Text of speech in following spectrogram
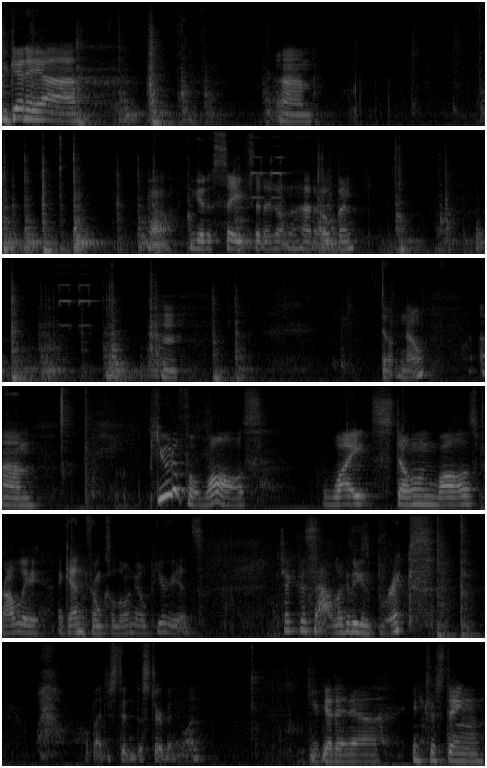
You get a, uh, um, well, you get a safe that I don't know how to open. Hmm. Don't know. Um, beautiful walls. White stone walls, probably again from colonial periods. Check this out. Look at these bricks. Wow. Hope I just didn't disturb anyone. You get an uh, interesting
